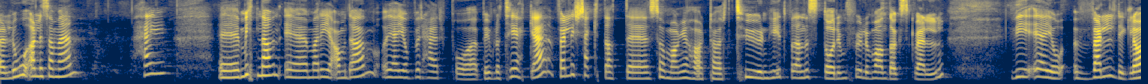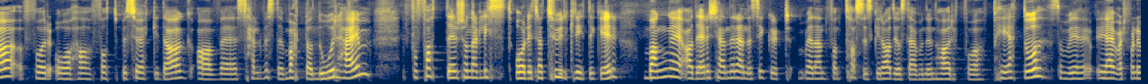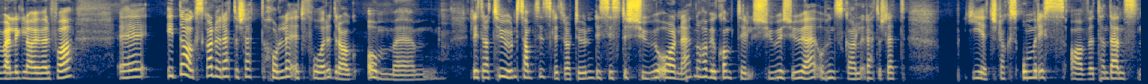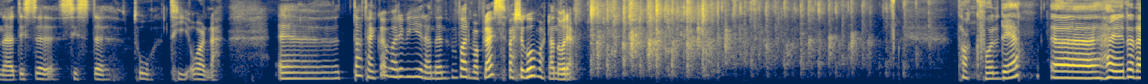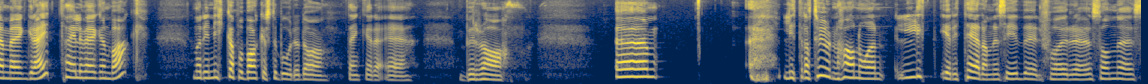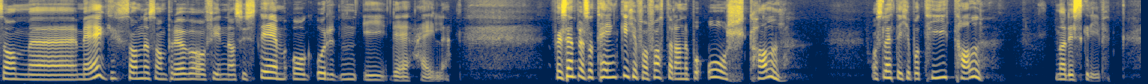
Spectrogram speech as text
Hallo, alle sammen. Hei. Eh, mitt navn er Marie Amdam, og jeg jobber her på biblioteket. Veldig kjekt at eh, så mange har tatt turen hit på denne stormfulle mandagskvelden. Vi er jo veldig glad for å ha fått besøk i dag av eh, selveste Marta Norheim. Forfatter, journalist og litteraturkritiker. Mange av dere kjenner henne sikkert med den fantastiske radiostemmen hun har på P2, som jeg i hvert fall er veldig glad i å høre på. Eh, I dag skal hun rett og slett holde et foredrag om eh, litteraturen, samtidslitteraturen de siste 20 årene. Nå har vi jo kommet til 2020, og hun skal rett og slett gi et slags omriss av tendensene disse siste to tiårene. Eh, da tenker jeg bare vi gir henne en varm applaus. Vær så god, Marta Nore. Takk for det. Eh, hører de meg greit hele veien bak? Når de nikker på bakerste bordet, da tenker jeg det er bra. Eh, litteraturen har noen litt irriterende sider for uh, sånne som uh, meg. Sånne som prøver å finne system og orden i det hele. For så tenker ikke forfatterne på årstall, og slett ikke på titall, når de skriver.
